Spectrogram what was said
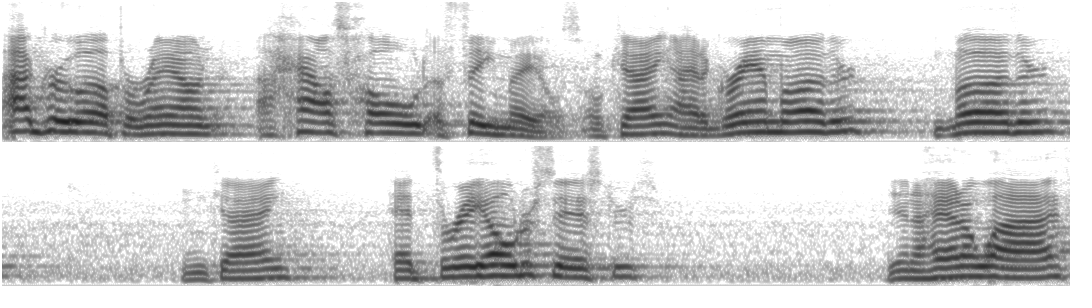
I grew up around a household of females, okay? I had a grandmother, mother, okay? Had three older sisters. Then I had a wife.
